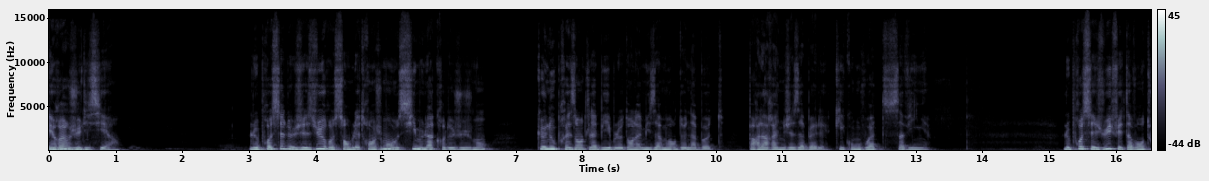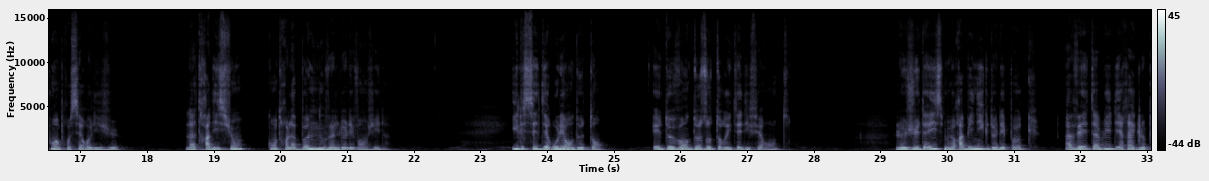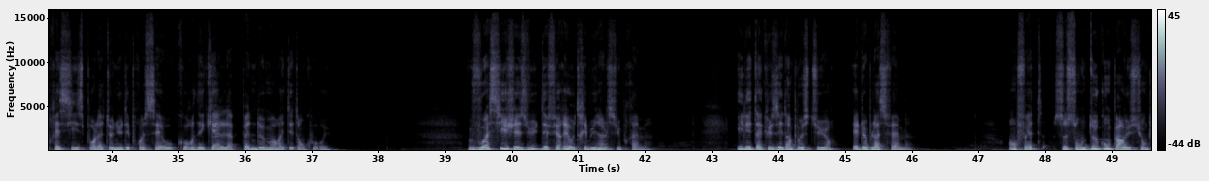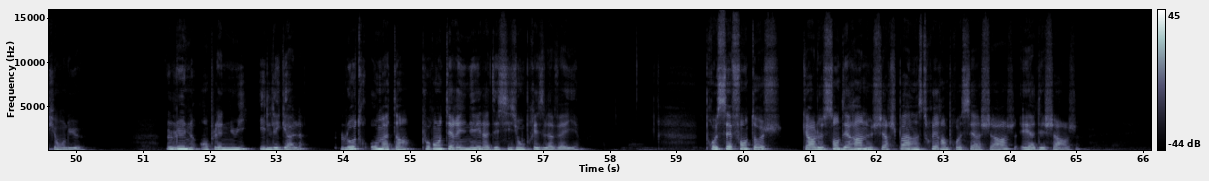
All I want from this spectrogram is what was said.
Erreur judiciaire. Le procès de Jésus ressemble étrangement au simulacre de jugement que nous présente la Bible dans la mise à mort de Naboth par la reine Jézabel qui convoite sa vigne. Le procès juif est avant tout un procès religieux. La tradition contre la bonne nouvelle de l'Évangile. Il s'est déroulé en deux temps et devant deux autorités différentes. Le judaïsme rabbinique de l'époque avait établi des règles précises pour la tenue des procès au cours desquels la peine de mort était encourue. Voici Jésus déféré au tribunal suprême. Il est accusé d'imposture et de blasphème. En fait, ce sont deux comparutions qui ont lieu. L'une en pleine nuit, illégale, l'autre au matin pour entériner la décision prise la veille. Procès fantoche car le sang d'airain ne cherche pas à instruire un procès à charge et à décharge.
